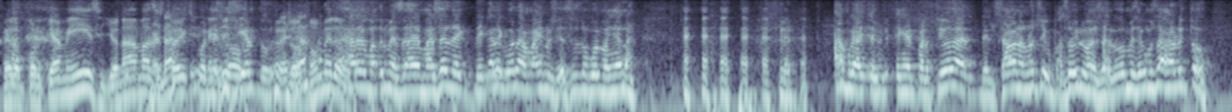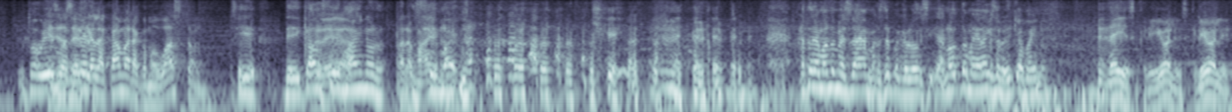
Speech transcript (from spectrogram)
Pero ¿por qué a mí? Si yo nada más estoy exponiendo sí, es cierto. los números. Ahora me un mensaje. Marcel, déjale gol a Minor si haces un gol mañana. ah, porque en el partido del, sábado noche que pasó y me saludó, me dice, ¿cómo estás, Jarrito? Todo bien, que se acerca a la cámara como Waston. Sí, dedicado a usted, Minor. Para usted, Minor. Ahora le mando un mensaje a Marcel para que lo anota mañana que se lo dedique a Minor. Hey, escríbale, escríbale.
